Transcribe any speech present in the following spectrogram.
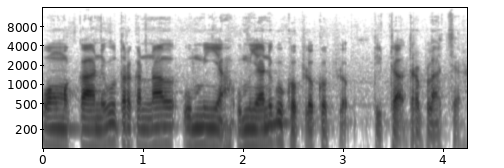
Wong Mekah niku terkenal umiyah. Umiyah niku goblok-goblok, tidak terpelajar.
